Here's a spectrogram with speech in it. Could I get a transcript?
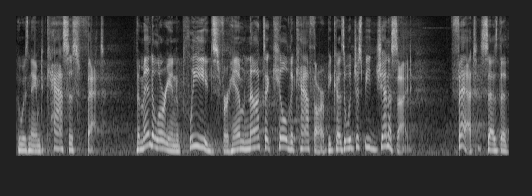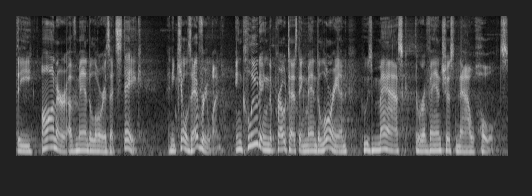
who is named Cassus Fett. The Mandalorian pleads for him not to kill the Cathar because it would just be genocide. Fett says that the honor of Mandalore is at stake, and he kills everyone, including the protesting Mandalorian whose mask the revanchist now holds.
